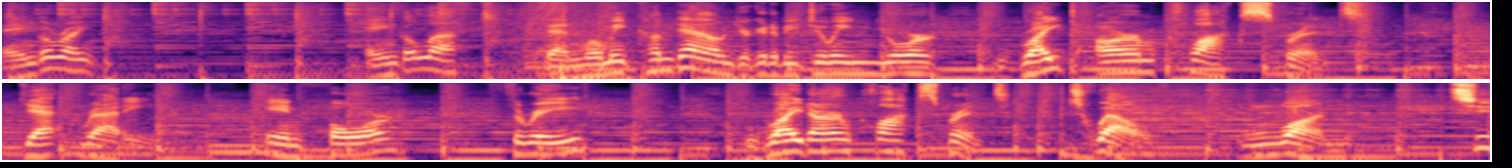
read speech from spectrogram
angle right, angle left. Then when we come down, you're gonna be doing your right arm clock sprint. Get ready. In four, three, right arm clock sprint. 12, one, two,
